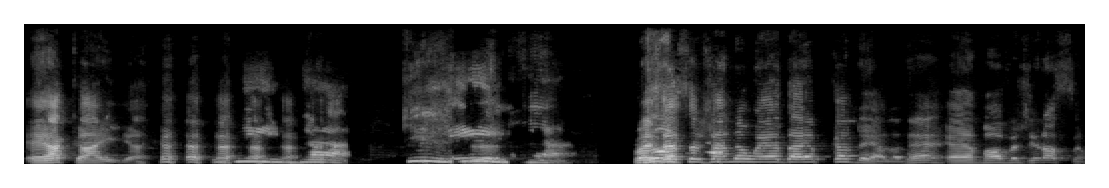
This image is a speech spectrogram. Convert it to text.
é a Kylia. Linda! Que linda! Mas Nossa. essa já não é da época dela, né? É a nova geração.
